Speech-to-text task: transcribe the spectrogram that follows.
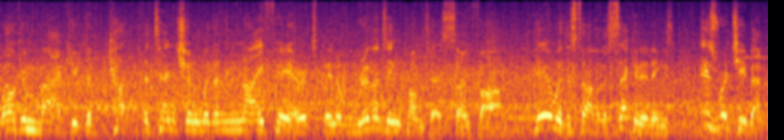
Welcome back. You could cut the tension with a knife here. It's been a riveting contest so far. Here with the start of the second innings is Richie Benaud.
